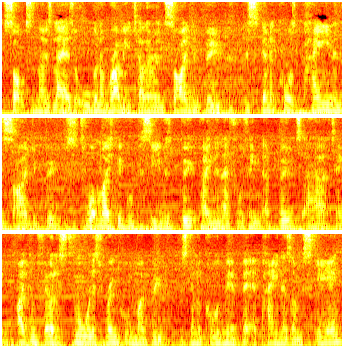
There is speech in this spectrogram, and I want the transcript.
socks and those layers are all going to rub each other inside the boot. This is going to cause pain inside your boots. It's what most people perceive as boot pain and therefore think their boots are hurting. I can feel the smallest wrinkle in my boot that's going to cause me a bit of pain as I'm skiing.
